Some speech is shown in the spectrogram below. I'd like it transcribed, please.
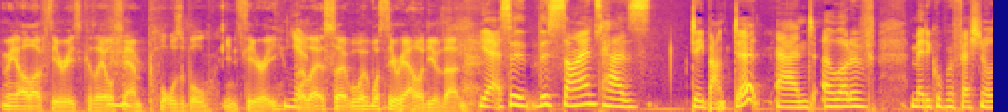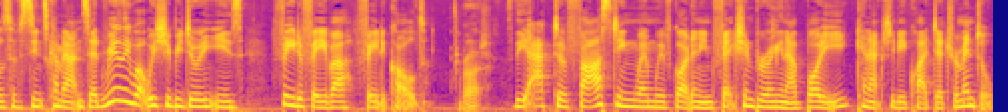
I mean, I love theories because they all sound plausible in theory. Yeah. But so, what's the reality of that? Yeah, so the science has debunked it, and a lot of medical professionals have since come out and said, really, what we should be doing is feed a fever, feed a cold. Right. So the act of fasting when we've got an infection brewing in our body can actually be quite detrimental.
